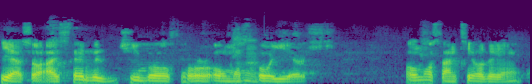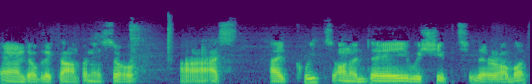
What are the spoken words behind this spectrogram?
yeah, so I stayed with Jibo for almost hmm four years, almost until the end of the company. So uh, I, I quit on a day we shipped the robot,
